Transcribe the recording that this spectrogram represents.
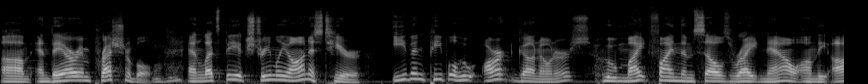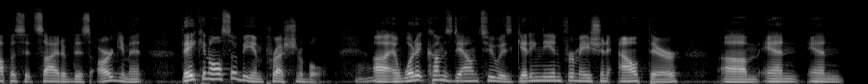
um, and they are impressionable. Mm-hmm. And let's be extremely honest here even people who aren't gun owners, who might find themselves right now on the opposite side of this argument, they can also be impressionable. Mm-hmm. Uh, and what it comes down to is getting the information out there um, and and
